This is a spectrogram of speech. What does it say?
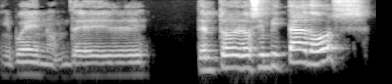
y bueno, de, dentro de los invitados,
